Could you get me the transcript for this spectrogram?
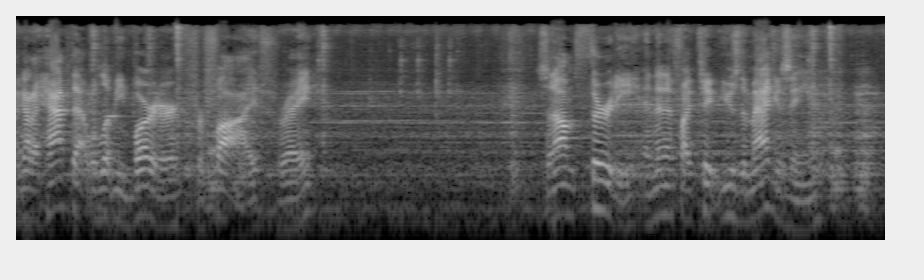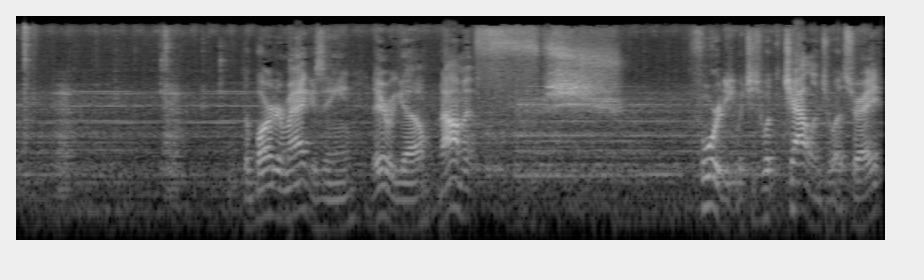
I got a hat that will let me barter for five, right? So now I'm 30, and then if I take use the magazine, barter magazine, there we go. Now I'm at 40, which is what the challenge was, right?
